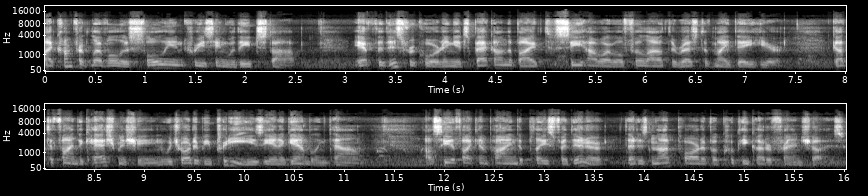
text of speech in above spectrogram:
My comfort level is slowly increasing with each stop. After this recording, it's back on the bike to see how I will fill out the rest of my day here. Got to find a cash machine, which ought to be pretty easy in a gambling town. I'll see if I can find a place for dinner that is not part of a cookie cutter franchise.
